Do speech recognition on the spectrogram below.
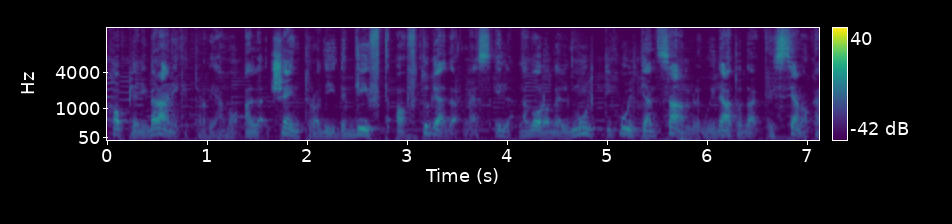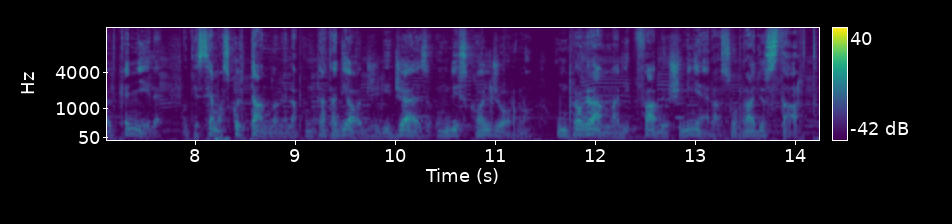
coppia di brani che troviamo al centro di The Gift of Togetherness, il lavoro del multiculti ensemble guidato da Cristiano Calcagnile, che stiamo ascoltando nella puntata di oggi di Jazz Un disco al giorno, un programma di Fabio Ciminiera su Radio Start.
